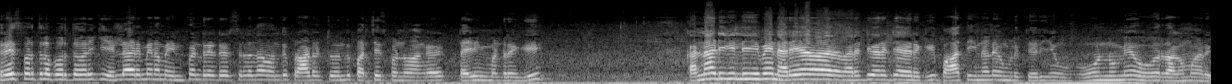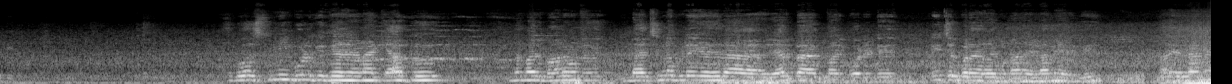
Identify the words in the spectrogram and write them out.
திரேஸ்புரத்தில் பொறுத்த வரைக்கும் எல்லாருமே நம்ம இன்ஃபென்ட் ரைடர்ஸில் தான் வந்து ப்ராடக்ட் வந்து பர்ச்சேஸ் பண்ணுவாங்க டைவிங் பண்ணுறதுக்கு கண்ணாடிகள்லேயுமே நிறைய வெரைட்டி வெரைட்டியாக இருக்குது பார்த்தீங்கனாலே உங்களுக்கு தெரியும். ஒவ்வொன்றுமே ஒவ்வொரு ரகமாக இருக்குது இப்போ ஸ்விம்மிங் பூலுக்கு தேவையான கேப்பு இந்த மாதிரி பலூனு இந்த சின்ன பிள்ளைங்க இதில் ஏர் பேக் மாதிரி போட்டுட்டு நீச்சல் பழகிறதுக்கு உண்டான எல்லாமே இருக்குது அது எல்லாமே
